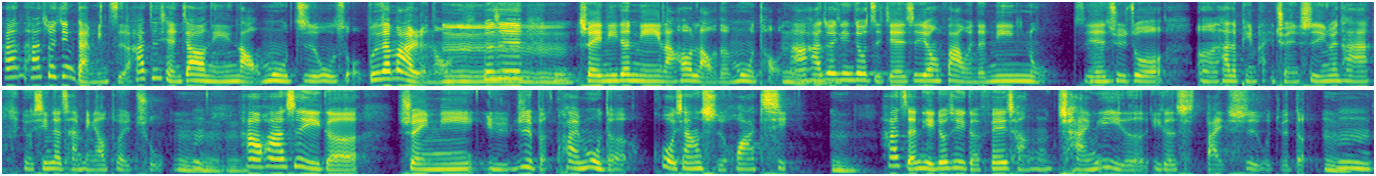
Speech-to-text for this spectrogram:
他他最近改名字，他之前叫你老木置物所，不是在骂人哦、喔，嗯、就是水泥的泥，然后老的木头，嗯、然后他最近就直接是用法文的尼努直接去做，嗯，他的品牌诠释，因为他有新的产品要推出，嗯嗯，他的话是一个水泥与日本块木的扩香石花器。嗯。它整体就是一个非常禅意的一个摆饰，我觉得，嗯，嗯，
